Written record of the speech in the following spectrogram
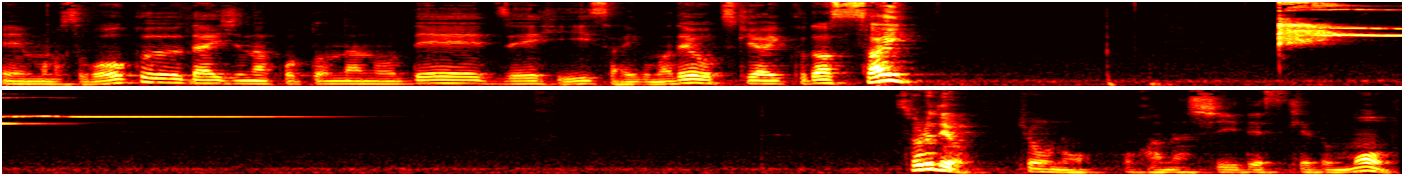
えー、ものすごく大事なことなので、ぜひ最後までお付き合いください。それでは今日のお話ですけども、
